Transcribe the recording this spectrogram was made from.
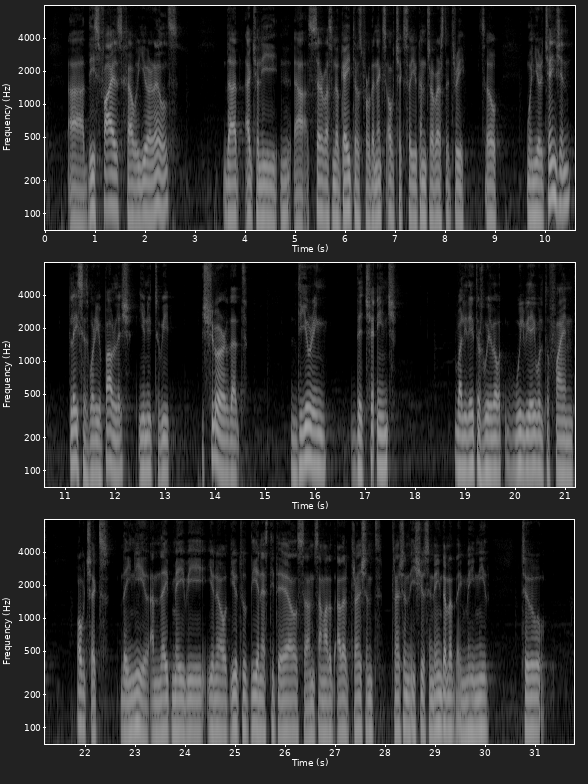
uh, these files have URLs that actually uh, serve as locators for the next object so you can traverse the tree. So when you're changing places where you publish, you need to be sure that during the change, validators will will be able to find objects they need, and they may be, you know, due to DNSTTLs and some other, other transient transient issues in the internet, they may need to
